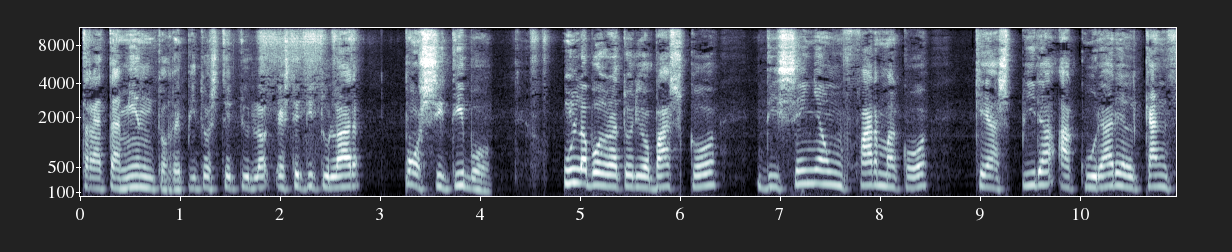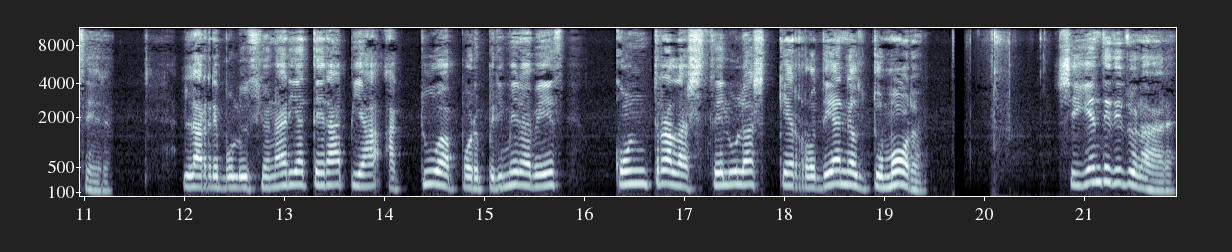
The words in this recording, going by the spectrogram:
tratamiento. Repito este titular, este titular positivo. Un laboratorio vasco diseña un fármaco que aspira a curar el cáncer. La revolucionaria terapia actúa por primera vez contra las células que rodean el tumor. Siguiente titular.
